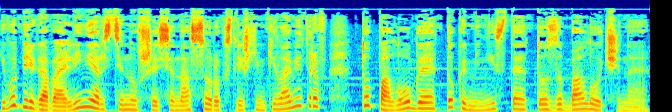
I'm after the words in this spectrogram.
Его береговая линия, растянувшаяся на 40 с лишним километров, то пологая, то каменистая, то заболоченная.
